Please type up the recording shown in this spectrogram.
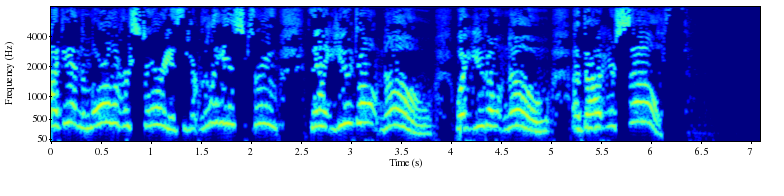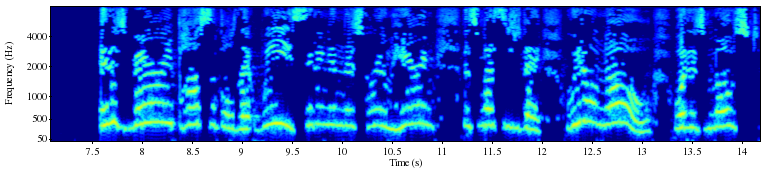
Again, the moral of her story is that it really is true that you don't know what you don't know about yourself. It is very possible that we, sitting in this room, hearing this message today, we don't know what is most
